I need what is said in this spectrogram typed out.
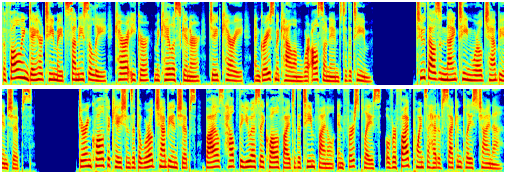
The following day, her teammates Sunisa Lee, Kara Eker, MyKayla Skinner, Jade Carey, and Grace McCallum were also named to the team. 2019 World Championships during qualifications at the World Championships, Biles helped the USA qualify to the team final in first place, over five points ahead of second place China.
